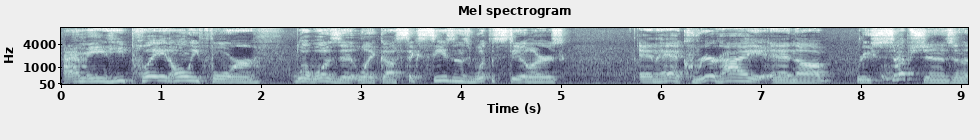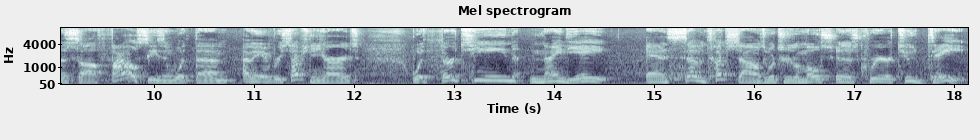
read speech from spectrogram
I mean, he played only for what was it like uh, six seasons with the Steelers, and had career high and uh, receptions in his uh, final season with them. I mean, reception yards with thirteen ninety eight and seven touchdowns, which are the most in his career to date.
